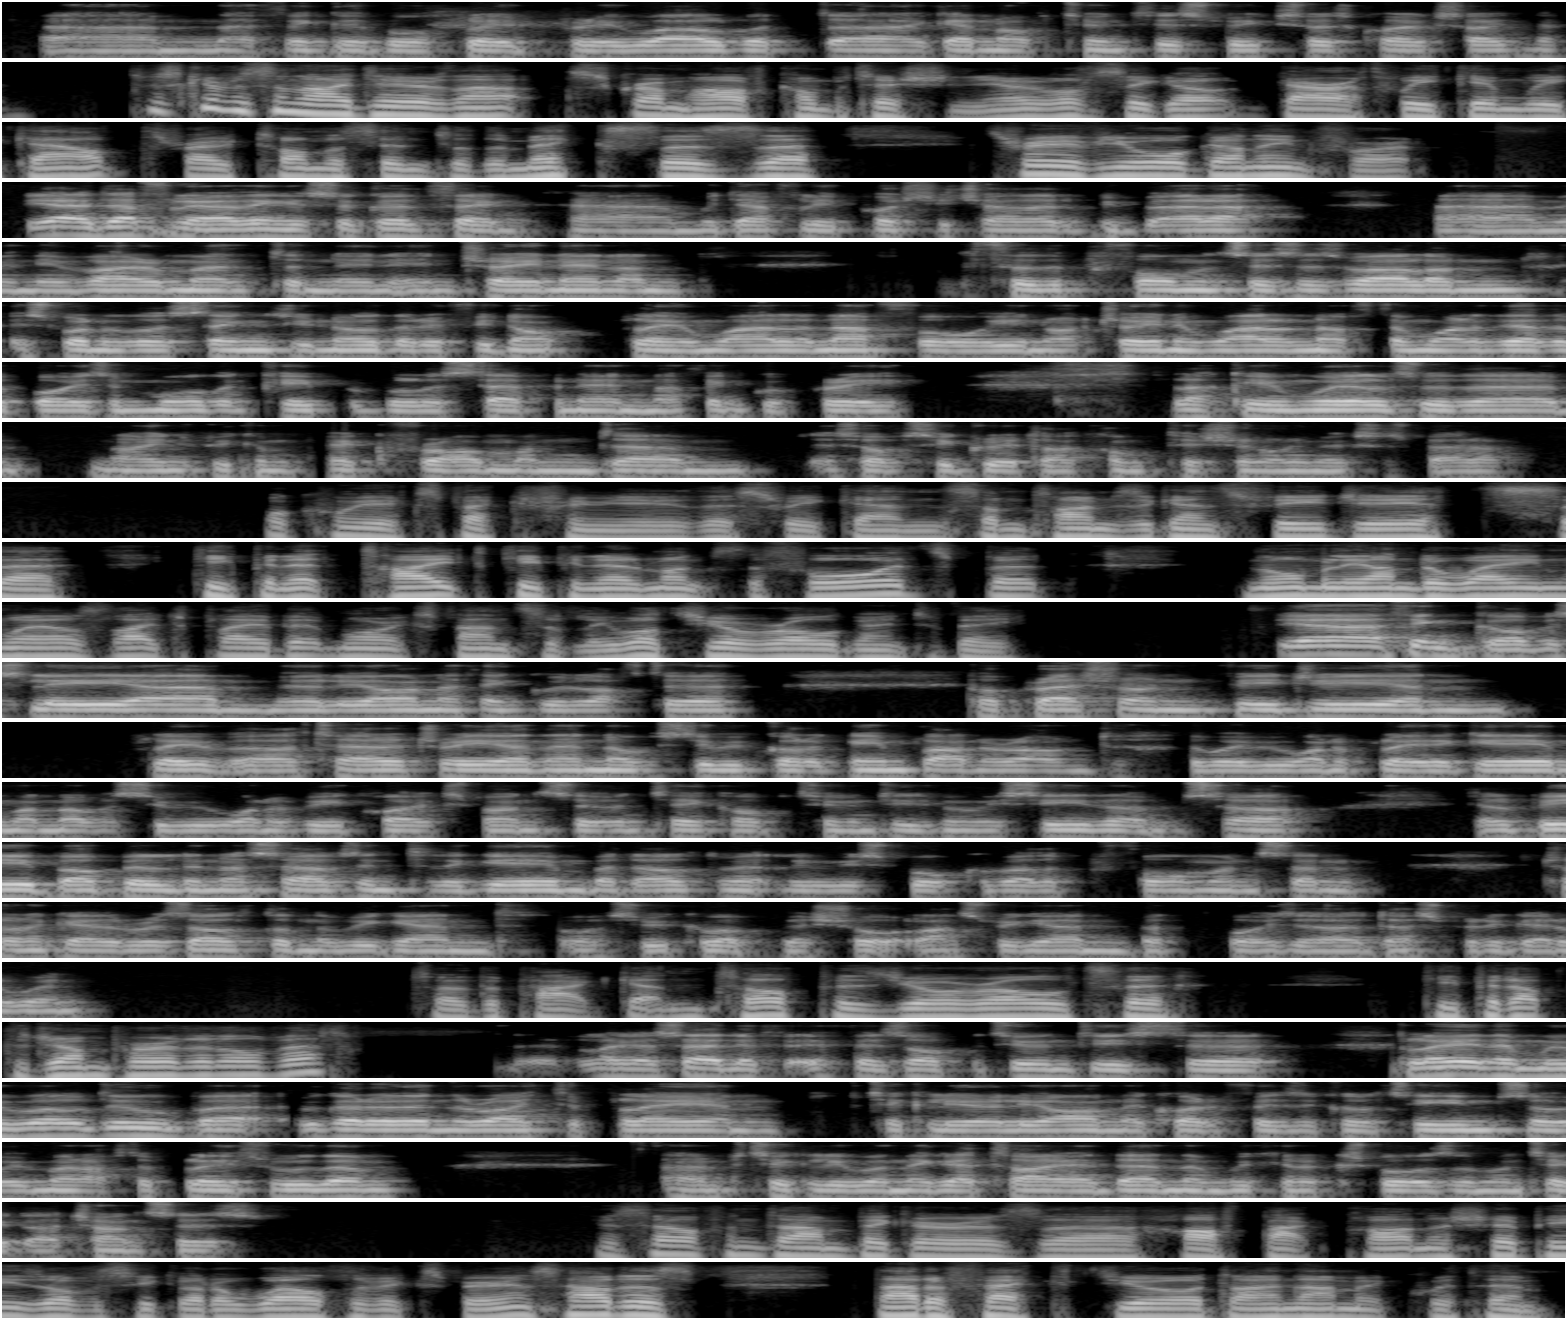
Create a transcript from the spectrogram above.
Um, I think they both played pretty well, but uh, getting an opportunity this week, so it's quite exciting. Just give us an idea of that scrum half competition. You know, we've obviously got Gareth week in, week out. Throw Thomas into the mix. There's uh, three of you all gunning for it. Yeah, definitely. I think it's a good thing. Um, we definitely push each other to be better um, in the environment and in, in training. And through the performances as well. And it's one of those things, you know, that if you're not playing well enough or you're not training well enough, then one of the other boys are more than capable of stepping in. I think we're pretty lucky in Wales with the nines we can pick from, and um, it's obviously great. Our competition only makes us better. What can we expect from you this weekend? Sometimes against Fiji, it's uh, keeping it tight, keeping it amongst the forwards, but normally under Wayne, Wales like to play a bit more expansively. What's your role going to be? Yeah, I think obviously um, early on, I think we'll have to put pressure on Fiji and play with our territory, and then obviously we've got a game plan around the way we want to play the game, and obviously we want to be quite expansive and take opportunities when we see them. So it'll be about building ourselves into the game, but ultimately we spoke about the performance and trying to get a result on the weekend. Obviously we come up a bit short last weekend, but boys are desperate to get a win. So the pack getting top is your role to keep it up the jumper a little bit. Like I said, if, if there's opportunities to play, then we will do. But we've got to earn the right to play, and particularly early on, they're quite a physical team, so we might have to play through them and particularly when they get tired, then then we can expose them and take our chances. Yourself and Dan Biggar as a halfback partnership. He's obviously got a wealth of experience. How does that affect your dynamic with him?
